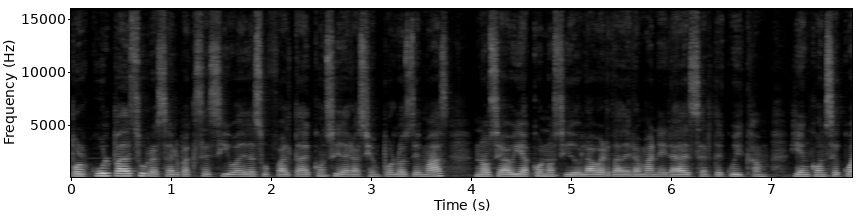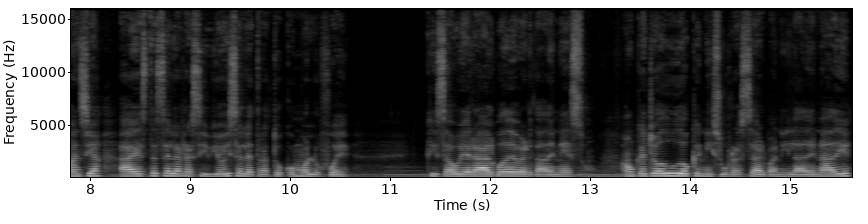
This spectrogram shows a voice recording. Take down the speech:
por culpa de su reserva excesiva y de su falta de consideración por los demás, no se había conocido la verdadera manera de ser de Wickham, y en consecuencia a éste se le recibió y se le trató como lo fue. Quizá hubiera algo de verdad en eso, aunque yo dudo que ni su reserva ni la de nadie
